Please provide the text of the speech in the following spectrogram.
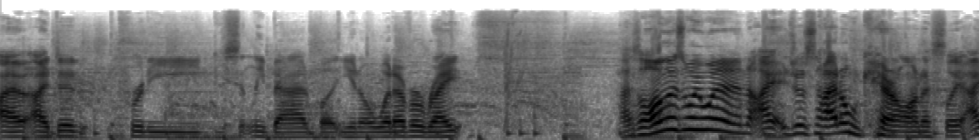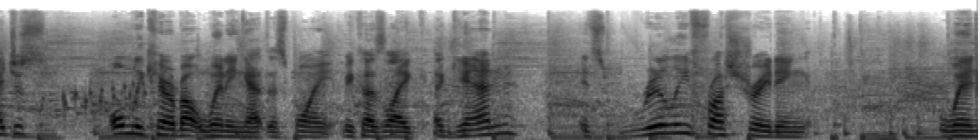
I, I did pretty decently bad, but you know, whatever, right? As long as we win, I just, I don't care, honestly. I just only care about winning at this point because, like, again, it's really frustrating when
